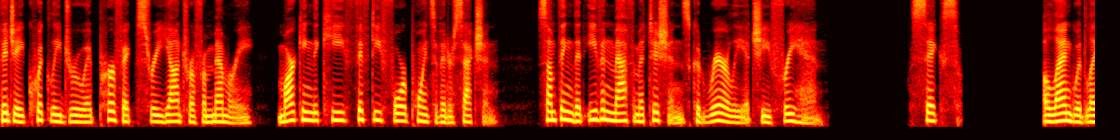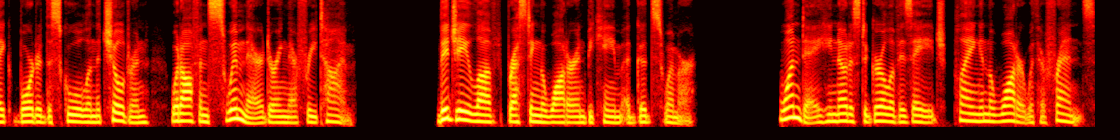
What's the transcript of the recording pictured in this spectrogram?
Vijay quickly drew a perfect Sri Yantra from memory, marking the key 54 points of intersection, something that even mathematicians could rarely achieve freehand. 6. A languid lake bordered the school, and the children would often swim there during their free time. Vijay loved breasting the water and became a good swimmer. One day he noticed a girl of his age playing in the water with her friends.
